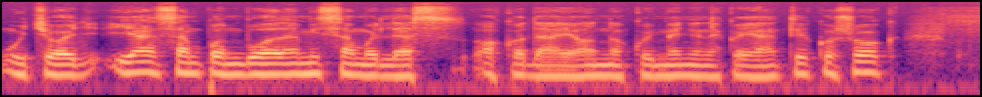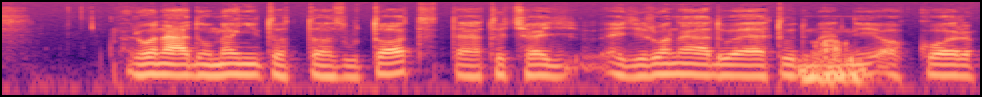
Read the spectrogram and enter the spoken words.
Úgyhogy ilyen szempontból nem hiszem, hogy lesz akadálya annak, hogy menjenek a játékosok. Ronaldo megnyitotta az utat, tehát hogyha egy, egy Ronaldo el tud menni, akkor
